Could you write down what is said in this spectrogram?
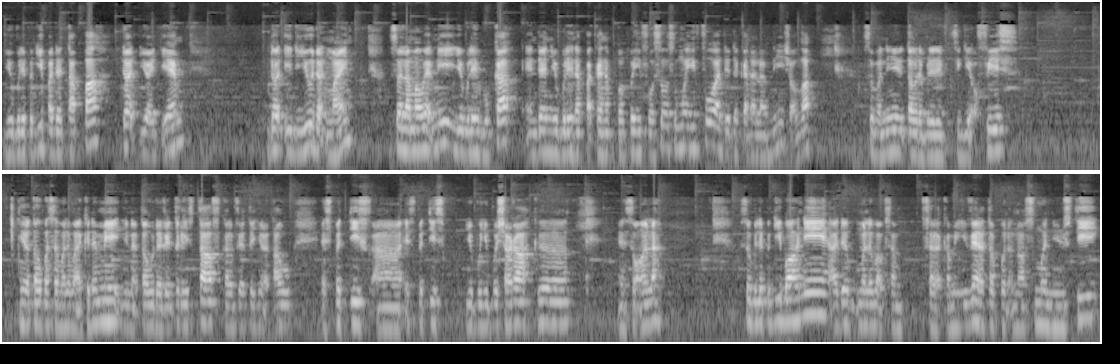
You boleh pergi pada tapah.uitm.edu.my So laman web ni you boleh buka and then you boleh dapatkan apa-apa info. So semua info ada dekat dalam ni insyaAllah. So maknanya you tahu daripada segi office, you nak tahu pasal maklumat akademik, you nak tahu directory staff, kalau kata you nak tahu expertise, uh, expertise you punya pensyarah ke, and so on lah. So bila pergi bawah ni, ada maklumat pasal, pasal upcoming event ataupun announcement universiti,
